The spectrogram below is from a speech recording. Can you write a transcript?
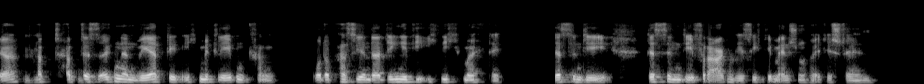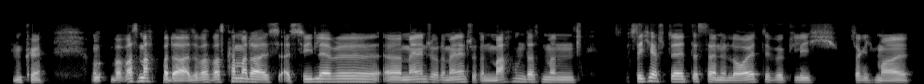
Ja, mhm. hat, hat das irgendeinen Wert, den ich mitleben kann? Oder passieren da Dinge, die ich nicht möchte? Das sind die, das sind die Fragen, die sich die Menschen heute stellen. Okay. Und was macht man da? Also was, was kann man da als, als C-Level-Manager äh, oder Managerin machen, dass man sicherstellt, dass seine Leute wirklich, sag ich mal,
